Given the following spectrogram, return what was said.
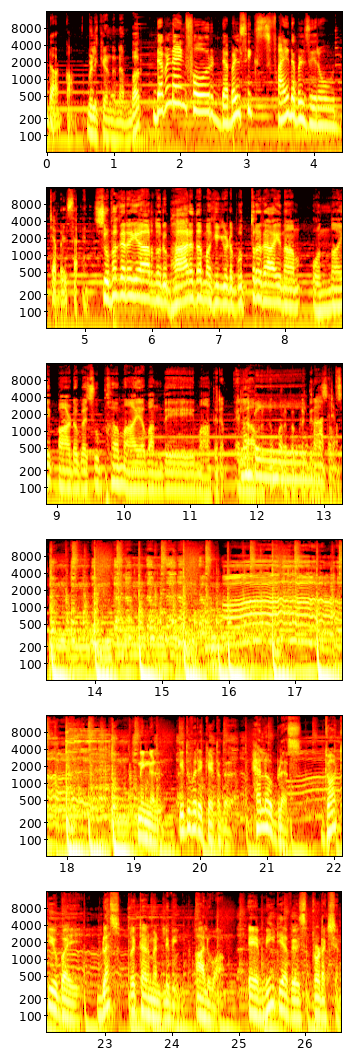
dot com വിളിക്കേണ്ട number double nine four double six five double zero double seven ശുഭകരയാർന്നൊരു ഭാരതമഹിയുടെ പുത്രരായി നാം ഒന്നായി പാടുക ശുഭമായ വന്ദേ മാതരം. എല്ലാവർക്കും ദിനാശംസ. നിങ്ങൾ ഇതുവരെ കേട്ടത് hello Bless dot you by Bless Retirement Living Aluva a Media Waves production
